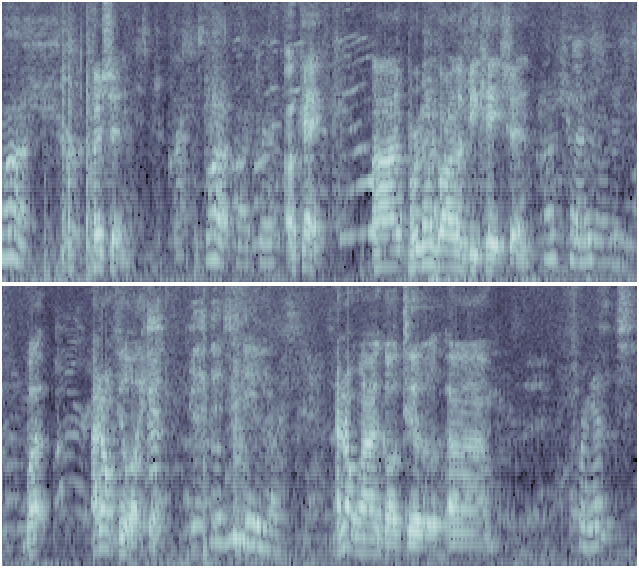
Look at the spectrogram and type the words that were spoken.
What? Christian. What, Parker? Okay. Uh, we're gonna go on a vacation. Okay. But I don't feel like it. Me neither. I don't want to go to. Um, France.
